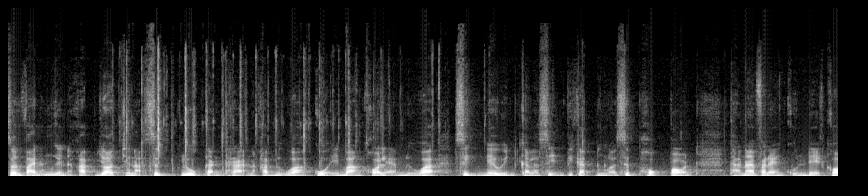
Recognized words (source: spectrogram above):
ส่วนฝ่ายน้ำเงินนะครับยอดชนะศึกลูกกันทระนะครับหรือว่ากวยบางคอแหลม หรือว่าสิงห์เนวินกาลสินพิกัด 116 ปอนด์ทางด้านฝ่ายแดงคุณเดชก็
